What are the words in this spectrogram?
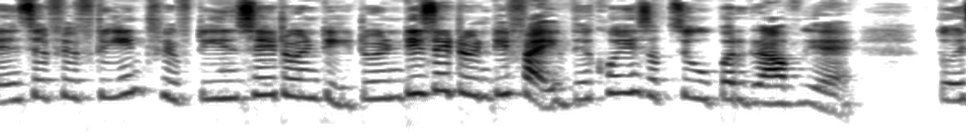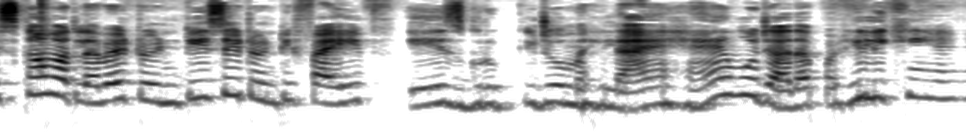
टेन से फिफ्टीन फिफ्टीन से ट्वेंटी ट्वेंटी से ट्वेंटी फाइव देखो ये सबसे ऊपर ग्राफ गया है। तो इसका मतलब है ट्वेंटी से ट्वेंटी फाइव एज ग्रुप की जो महिलाएँ हैं, वो ज़्यादा पढ़ी लिखी हैं।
